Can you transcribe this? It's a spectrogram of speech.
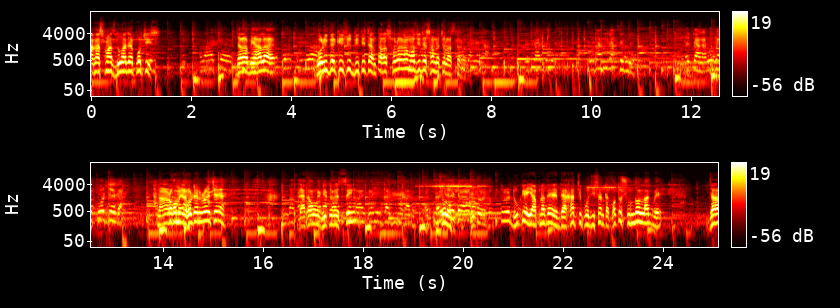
আগস্ট মাস দু হাজার পঁচিশ। যারা বেহালায়, গরিবদের কিছু দিতে চান, তারা ষোলো আনা মসজিদের সামনে চলে আসতে পারে। নানা রকমের হোটেল রয়েছে। দেখাবো ভিতরের সিন চলো, ভিতরে ভিতরে ঢুকেই আপনাদের দেখাচ্ছি পজিশনটা কত সুন্দর লাগবে। যারা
